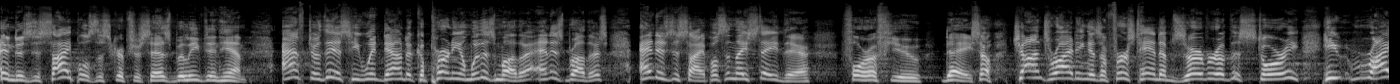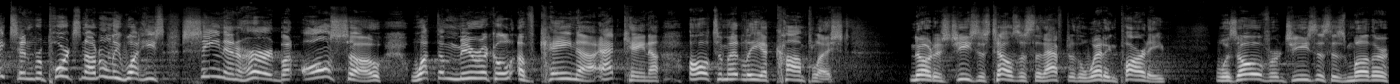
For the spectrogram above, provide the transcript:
And his disciples, the scripture says, believed in him. After this, he went down to Capernaum with his mother and his brothers and his disciples, and they stayed there for a few days. So, John's writing as a firsthand observer of this story. He writes and reports not only what he's seen and heard, but also what the miracle of Cana, at Cana, ultimately accomplished. Notice Jesus tells us that after the wedding party, was over, Jesus, his mother,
